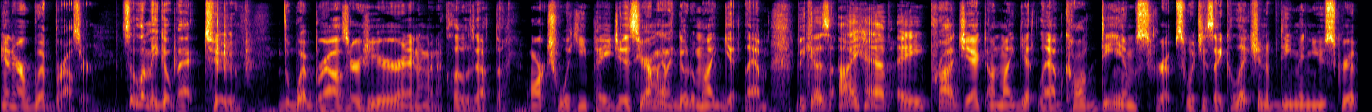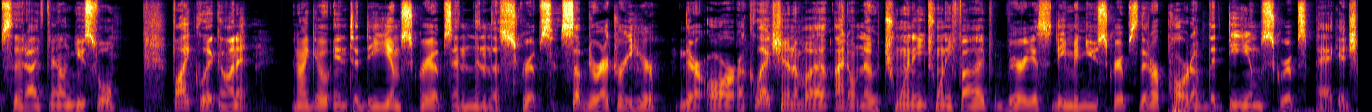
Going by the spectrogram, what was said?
in our web browser. So let me go back to the web browser here and I'm going to close out the Arch Wiki pages here. I'm going to go to my GitLab because I have a project on my GitLab called DM scripts, which is a collection of dmenu scripts that I found useful if I click on it, and I go into DM scripts and then the scripts subdirectory here, there are a collection of, uh, I don't know, 20, 25 various dmenu scripts that are part of the DM scripts package.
